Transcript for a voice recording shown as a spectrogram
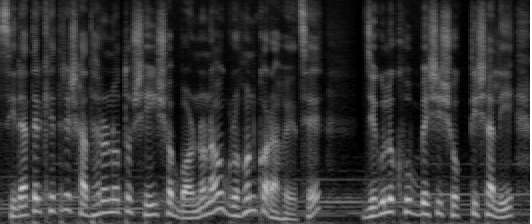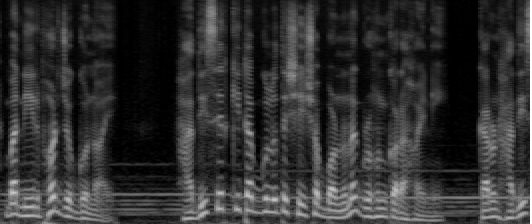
সিরাতের ক্ষেত্রে সাধারণত সেই সব বর্ণনাও গ্রহণ করা হয়েছে, যেগুলো খুব বেশি শক্তিশালী বা নির্ভরযোগ্য নয়। হাদিসের কিতাবগুলোতে সেই সব বর্ণনা গ্রহণ করা হয়নি, কারণ হাদিস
